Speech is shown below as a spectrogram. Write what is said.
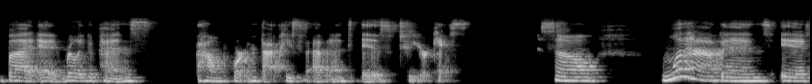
but it really depends how important that piece of evidence is to your case. So, what happens if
